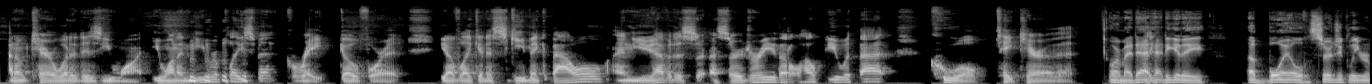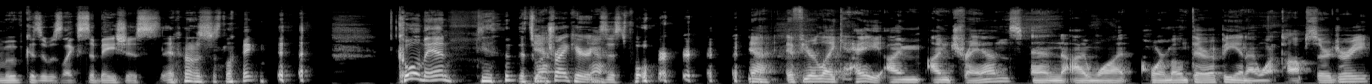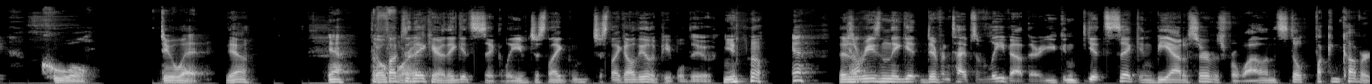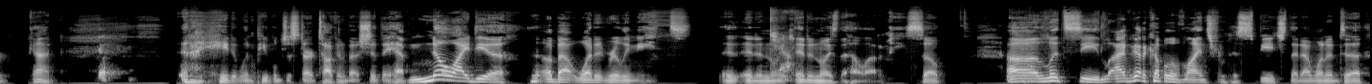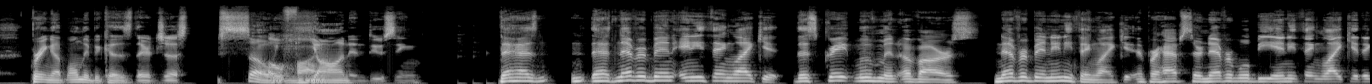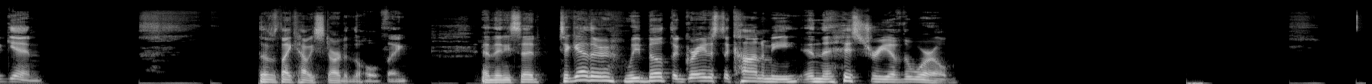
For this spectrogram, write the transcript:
I don't care what it is you want. You want a knee replacement? Great. Go for it. You have like an ischemic bowel and you have a, a surgery that'll help you with that. Cool. Take care of it. Or my dad Like- had to get a a boil surgically removed because it was like sebaceous, and I was just like, "Cool, man. That's Yeah, what Tricare yeah. exists for." Yeah. If you're like, Hey, I'm, I'm trans and I want hormone therapy and I want top surgery. Cool. Do it. Yeah. Yeah. The fuck do they care? They get sick leave just like just like all the other people do. You know. Yeah. There's Yeah. a reason they get different types of leave out there. You can get sick and be out of service for a while, and it's still fucking covered. God. Yep. And I hate it when people just start talking about shit they have no idea about what it really means. It, it annoys Yeah. it annoys the hell out of me. So, uh, let's see. I've got a couple of lines from his speech that I wanted to bring up only because they're just so Oh, yawn inducing. There has there has never been anything like it. This great movement of ours never been anything like it, and perhaps there never will be anything like it again. That was like how he started the whole thing. And then he said, Together we built the greatest economy in the history of the world.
